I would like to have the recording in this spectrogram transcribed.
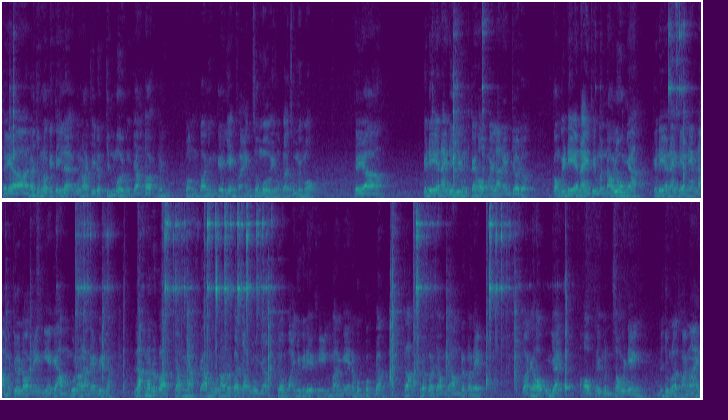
Thì à, nói chung là cái tỷ lệ của nó chỉ được 90 phần trăm thôi nó vẫn có những cái dáng phản số 10 hoặc là số 11 thì à, cái đĩa này đi với một cái hộp này là anh em chơi được. Còn cái đĩa này thì mình nói luôn nha cái đĩa này thì anh em nào mà chơi rồi anh em nghe cái âm của nó là anh em biết nè lắc nó rất là trong nha, cái âm của nó rất là trong luôn nha, chứ không phải như cái đĩa khiển mà nghe nó bụp bụp đâu. Lắc rất là trong, cái âm rất là đẹp. Và cái hộp cũng vậy, hộp thì mình soi đèn, nói chung là thoải mái.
